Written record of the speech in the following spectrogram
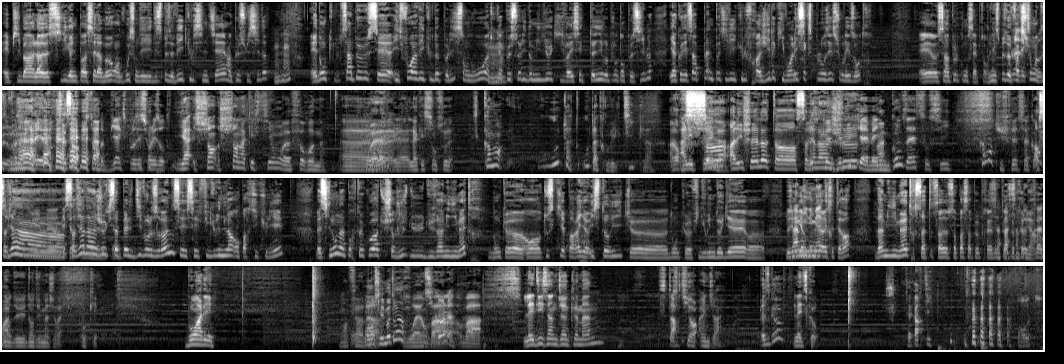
Et puis ben là, s'ils gagnent pas assez la mort, en gros, ils sont des, des espèces de véhicules cimetières, un peu suicides. Mhm. Et donc, c'est un peu, c'est, il faut un véhicule de police, en gros, un truc Mhm. un peu solide au milieu qui va essayer de tenir le plus longtemps possible. Et à côté de ça, plein de petits véhicules fragiles qui vont aller s'exploser sur les autres. Et euh, c'est un peu le concept. Une espèce de faction un peu. C'est ça. Histoire de bien exploser sur les autres. Il y a, sens la question euh, forum. Euh, Ouais. La, la question sur le... Comment... Où t'as où t'as trouvé le type, là? Alors, À l'échelle. ça, à l'échelle, ça vient Parce d'un que j'ai jeu. vu qu'il y avait Ouais. une gonzesse aussi. Comment tu fais ça? Comment Alors ça vient une- des ça vient d'un jeu qui s'appelle Devil's Run, c'est ces figurines-là en particulier. Mais sinon n'importe quoi, tu cherches juste du, du 20 mm, donc euh, en tout ce qui est pareil euh, historique, euh, donc euh, figurines de guerre, euh, deuxième 20 guerre mondiale, etc. 20 mm, ça, ça, ça passe à peu près, Ça donc t'es à passe peu à près peu bien. près ouais. dans, du, dans du majorette. Ok. Bon, allez. On va faire On la... lance les moteurs Ouais, on va, on va... Ladies and gentlemen, start your engine. Let's go Let's go. C'est parti. en route.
